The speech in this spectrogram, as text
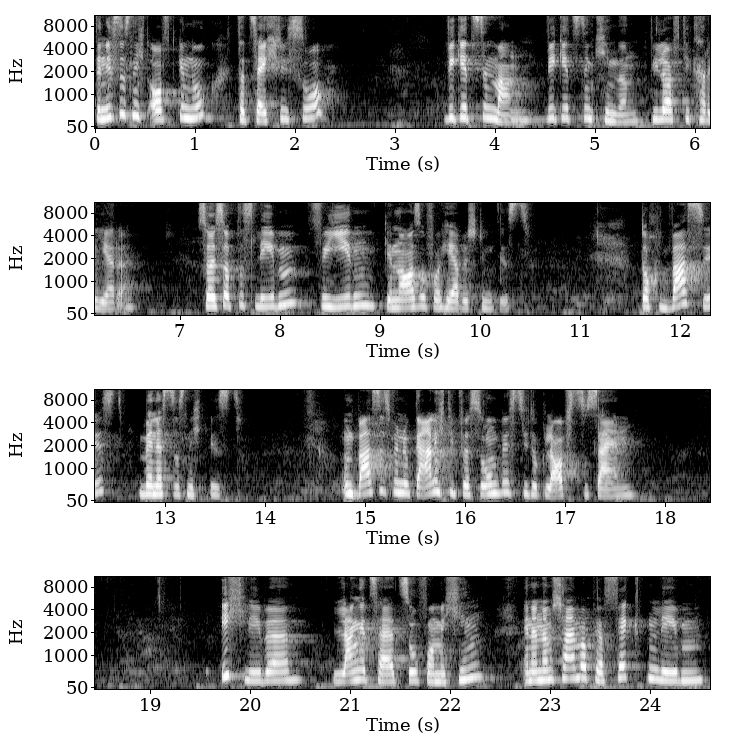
Denn ist es nicht oft genug tatsächlich so? Wie geht's den Mann? Wie geht's den Kindern? Wie läuft die Karriere? So als ob das Leben für jeden genauso vorherbestimmt ist. Doch was ist, wenn es das nicht ist? Und was ist, wenn du gar nicht die Person bist, die du glaubst zu sein? Ich lebe lange Zeit so vor mich hin, in einem scheinbar perfekten Leben,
